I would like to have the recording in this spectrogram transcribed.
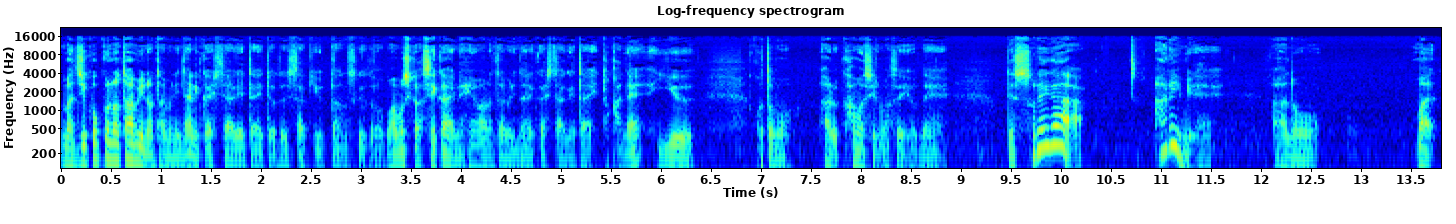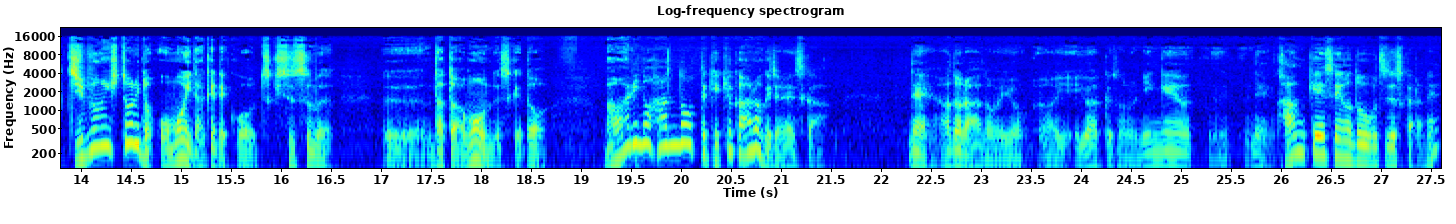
まあ、自国の民のために何かしてあげたいと私さっき言ったんですけど、まあ、もしくは世界の平和のために何かしてあげたいとかねいうこともあるかもしれませんよね。でそれがある意味ねあの、まあ、自分一人の思いだけでこう突き進むんだとは思うんですけど周りの反応って結局あるわけじゃないですか。ね、アドラーのよいわくその人間、ね、関係性の動物ですからね。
